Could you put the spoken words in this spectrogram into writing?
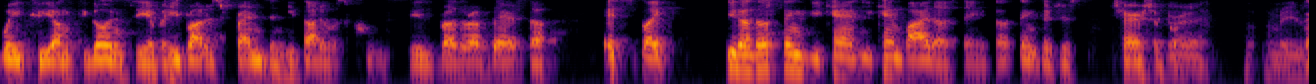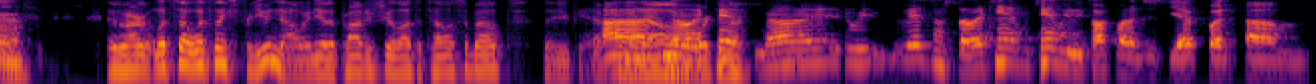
way too young to go and see it, but he brought his friends, and he thought it was cool to see his brother up there. So it's like you know those things you can't you can't buy those things. Those things are just cherishable. Right. Amazing. Yeah. Edouard, what's uh, what's next for you now? Any other projects you're allowed to tell us about that you have coming uh, out no, or working on? No, we, we have some stuff. I can't we can't really talk about it just yet, but um,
